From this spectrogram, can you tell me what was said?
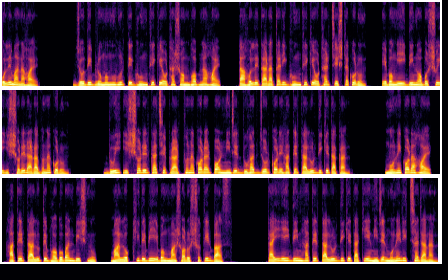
বলে মানা হয়। যদি ব্রহ্মমুহূর্তে ঘুম থেকে ওঠা সম্ভব না হয়, তাহলে তাড়াতাড়ি ঘুম থেকে ওঠার চেষ্টা করুন এবং এই দিন অবশ্যই ঈশ্বরের আরাধনা করুন। দুই, ঈশ্বরের কাছে প্রার্থনা করার পর নিজের দুহাত জোর করে হাতের তালুর দিকে তাকান। মনে করা হয়, হাতের তালুতে ভগবান বিষ্ণু, মা লক্ষ্মীদেবী এবং মা সরস্বতীর বাস। তাই এই দিন হাতের তালুর দিকে তাকিয়ে নিজের মনের ইচ্ছা জানান।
